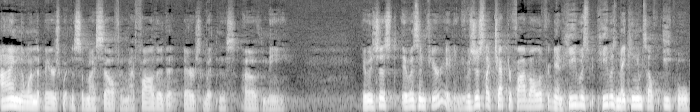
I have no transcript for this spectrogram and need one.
I'm the one that bears witness of myself, and my Father that bears witness of me. It was just, it was infuriating. It was just like chapter 5 all over again. He was, he was making himself equal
